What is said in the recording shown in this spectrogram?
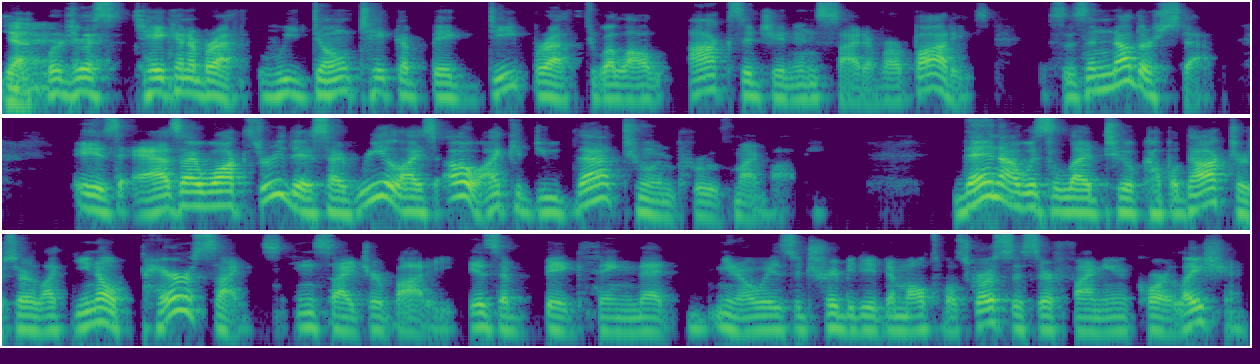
yeah. we're just taking a breath. We don't take a big deep breath to allow oxygen inside of our bodies. This is another step is as I walk through this, I realized, oh, I could do that to improve my body. Then I was led to a couple doctors who are like, you know, parasites inside your body is a big thing that, you know, is attributed to multiple sclerosis. They're finding a correlation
